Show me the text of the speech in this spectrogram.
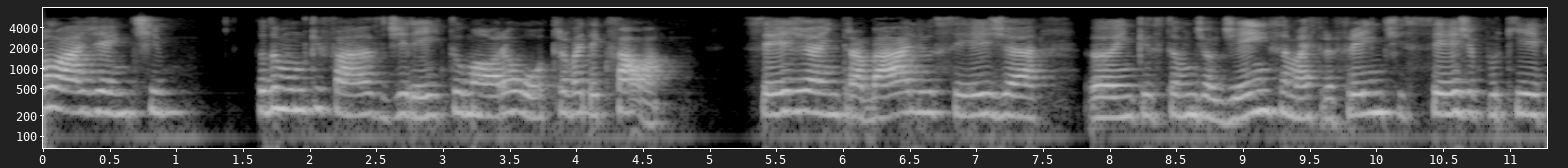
Olá, gente! Todo mundo que faz direito, uma hora ou outra, vai ter que falar. Seja em trabalho, seja uh, em questão de audiência mais pra frente, seja porque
